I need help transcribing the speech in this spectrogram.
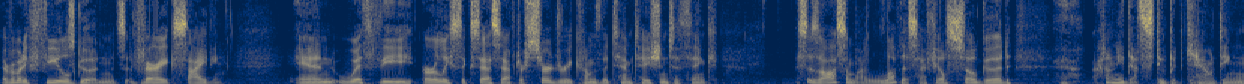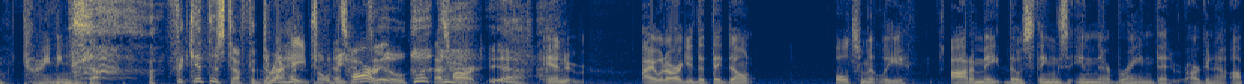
Everybody feels good, and it's very exciting. And with the early success after surgery comes the temptation to think, this is awesome. I love this. I feel so good. I don't need that stupid counting, timing stuff. Forget the stuff the doctor right. told That's me hard. to do. That's hard. yeah. And I would argue that they don't ultimately automate those things in their brain that are going to,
